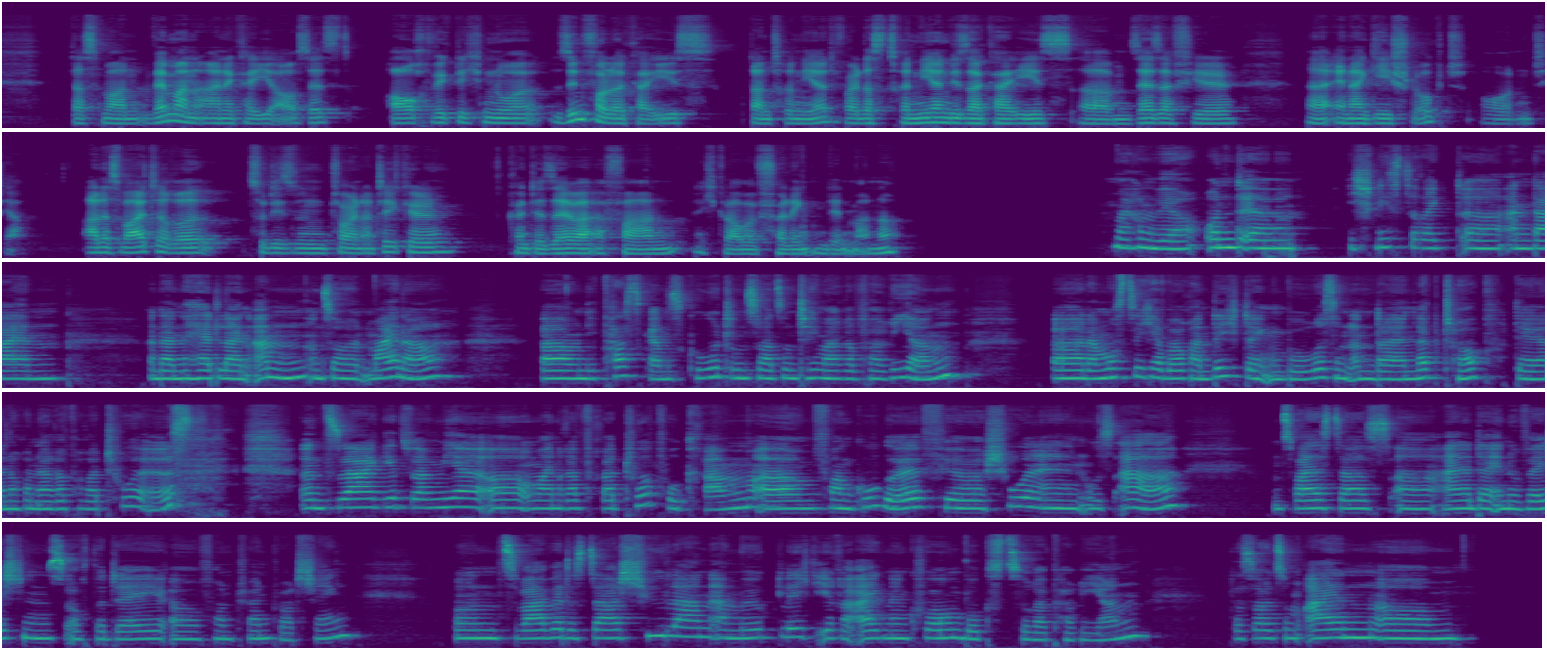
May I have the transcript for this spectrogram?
dass man, wenn man eine KI aufsetzt, auch wirklich nur sinnvolle KIs dann trainiert, weil das Trainieren dieser KIs ähm, sehr, sehr viel äh, Energie schluckt. Und ja, alles weitere zu diesem tollen Artikel könnt ihr selber erfahren. Ich glaube, wir verlinken den mal, ne? Machen wir. Und äh, ich schließe direkt äh, an, dein, an deine Headline an, und zwar mit meiner. Ähm, die passt ganz gut, und zwar zum Thema Reparieren. Äh, da musste ich aber auch an dich denken, Boris, und an deinen Laptop, der ja noch in der Reparatur ist. Und zwar geht es bei mir äh, um ein Reparaturprogramm äh, von Google für Schulen in den USA. Und zwar ist das äh, eine der Innovations of the Day äh, von Trendwatching. Und zwar wird es da Schülern ermöglicht, ihre eigenen Chromebooks zu reparieren. Das soll zum einen ähm,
